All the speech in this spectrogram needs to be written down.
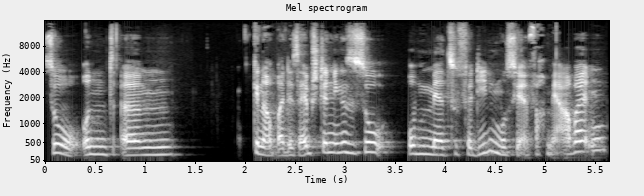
So, und ähm, genau, bei der Selbstständigen ist es so, um mehr zu verdienen, muss sie einfach mehr arbeiten.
